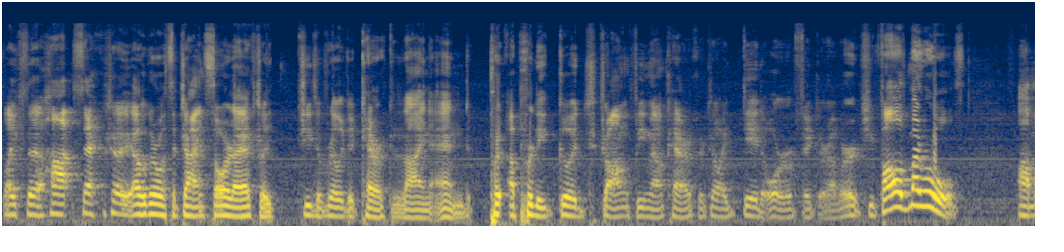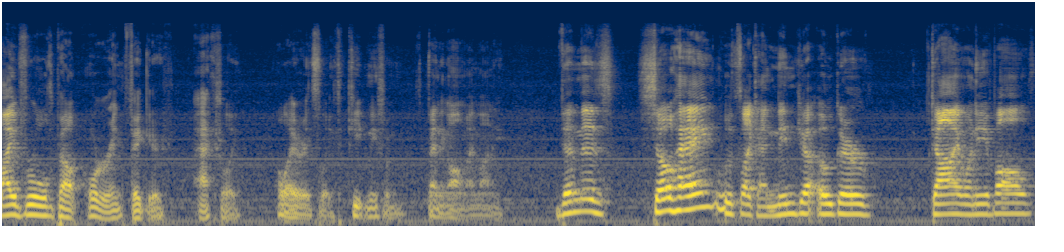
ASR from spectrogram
like the hot secretary ogre with the giant sword. I actually, she's a really good character design and pr- a pretty good, strong female character. So I did order a figure of her. She followed my rules. Um, I have rules about ordering figures, actually, hilariously, to keep me from spending all my money. Then there's Souei, who's like a ninja ogre guy when he evolves.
